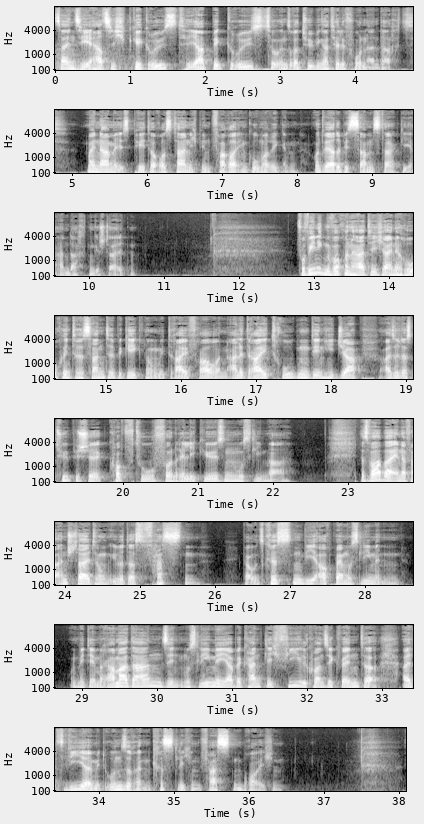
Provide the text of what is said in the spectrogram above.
Seien Sie herzlich gegrüßt, ja begrüßt zu unserer Tübinger Telefonandacht. Mein Name ist Peter Rostan, ich bin Pfarrer in Gomeringen und werde bis Samstag die Andachten gestalten. Vor wenigen Wochen hatte ich eine hochinteressante Begegnung mit drei Frauen. Alle drei trugen den Hijab, also das typische Kopftuch von religiösen Muslima. Das war bei einer Veranstaltung über das Fasten, bei uns Christen wie auch bei Muslimen. Und mit dem Ramadan sind Muslime ja bekanntlich viel konsequenter, als wir mit unseren christlichen Fastenbräuchen.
